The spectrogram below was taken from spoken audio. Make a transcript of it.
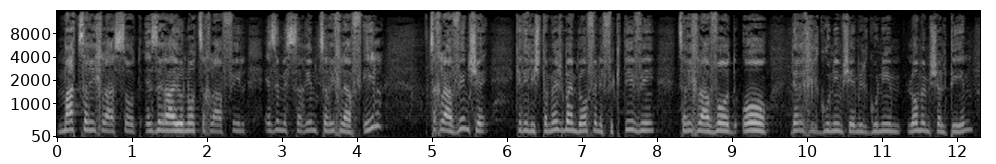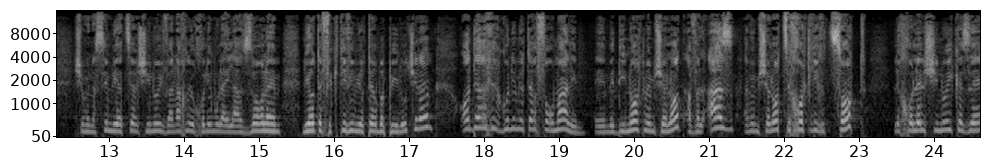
מה צריך לעשות, איזה רעיונות צריך להפעיל, איזה מסרים צריך להפעיל. צריך להבין שכדי להשתמש בהם באופן אפקטיבי צריך לעבוד או דרך ארגונים שהם ארגונים לא ממשלתיים, שמנסים לייצר שינוי ואנחנו יכולים אולי לעזור להם להיות אפקטיביים יותר בפעילות שלהם, או דרך ארגונים יותר פורמליים, אה, מדינות, ממשלות, אבל אז הממשלות צריכות לרצות לחולל שינוי כזה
